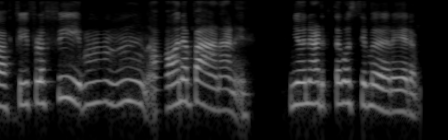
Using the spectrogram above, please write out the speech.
പഫി ഫ്ലഫി ഉം ഉം. ഓൻ അടുത്ത ക്വസ്റ്റ്യൻ വേറെ തരാം.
